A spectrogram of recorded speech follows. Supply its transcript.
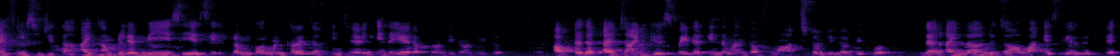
Myself Sujitha. I completed BE CSC from Government College of Engineering in the year of 2022. After that, I joined QSpider in the month of March 2024. There, I learned Java, SQL, WebTech.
